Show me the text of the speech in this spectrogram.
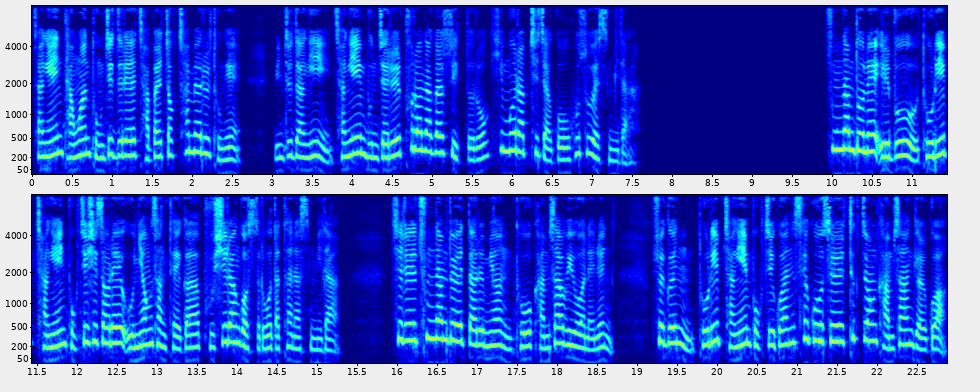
장애인 당원 동지들의 자발적 참여를 통해 민주당이 장애인 문제를 풀어나갈 수 있도록 힘을 합치자고 호소했습니다. 충남도 내 일부 도립 장애인 복지시설의 운영 상태가 부실한 것으로 나타났습니다. 7일 충남도에 따르면 도 감사위원회는 최근 도립 장애인 복지관 3곳을 특정 감사한 결과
